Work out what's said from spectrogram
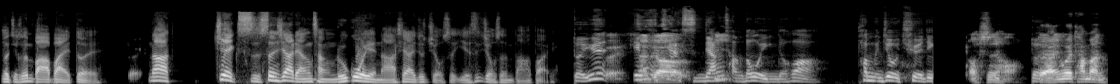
呃，九胜八败，对对，那。Jax 剩下两场，如果也拿下来，就九胜，也是九胜八败。对，因为因为 Jax 两场都赢的话，他们就确定哦，是哈，对啊，因为他们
